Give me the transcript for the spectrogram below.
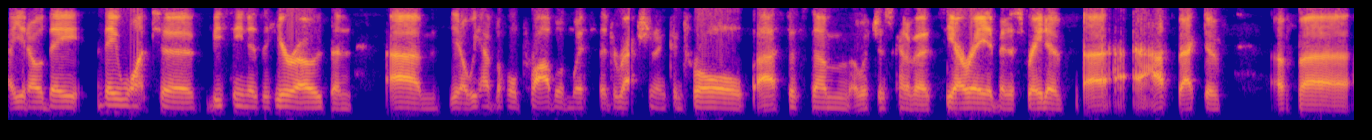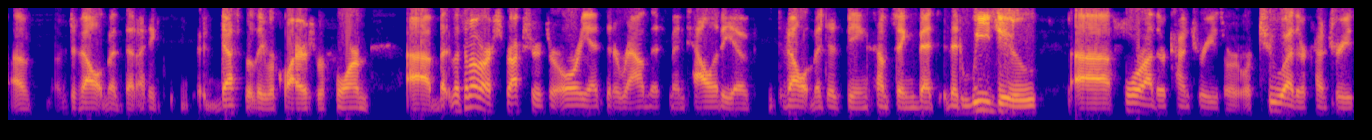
uh, you know, they they want to be seen as the heroes and um, you know, we have the whole problem with the direction and control uh, system, which is kind of a CRA administrative uh, aspect of of, uh, of, of development that I think desperately requires reform. Uh, but, but some of our structures are oriented around this mentality of development as being something that, that we do uh, for other countries or, or to other countries,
